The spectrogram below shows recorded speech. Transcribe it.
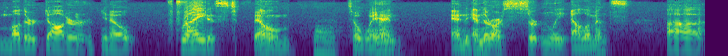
mother-daughter, you know, Right. focused film Mm. to win. Right. And Mhm. and there are certainly elements uh,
